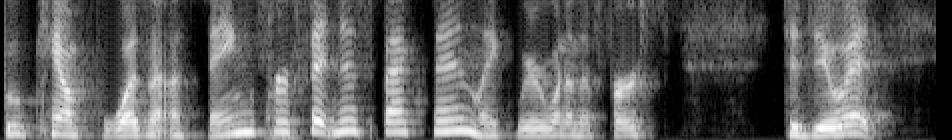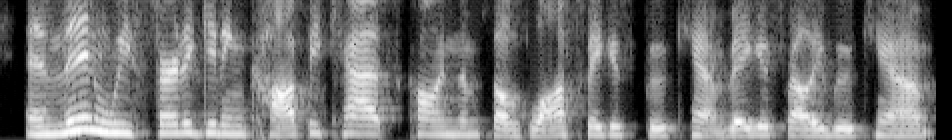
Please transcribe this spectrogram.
boot camp wasn't a thing for fitness back then. Like we were one of the first to do it. And then we started getting copycats calling themselves Las Vegas Boot Camp, Vegas Valley Boot Camp.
